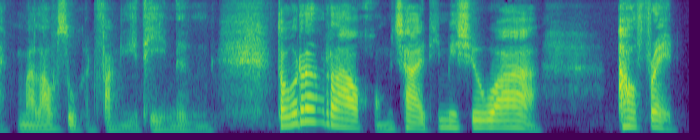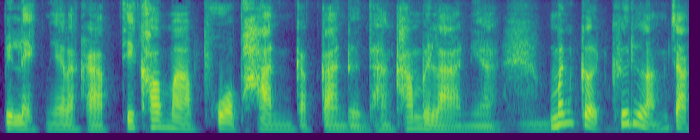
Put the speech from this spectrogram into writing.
กๆ มาเล่าสู่กันฟังอีกทีหนึ่งแต่ว่าเรื่องราวของชายที่มีชื่อว่าอัลเฟรดบิเล็กเนี่ยแหละครับ ที่เข้ามาพัวพันกับการเดินทางข้ามเวลาเนี่ยมันเกิดขึ้นหลังจาก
